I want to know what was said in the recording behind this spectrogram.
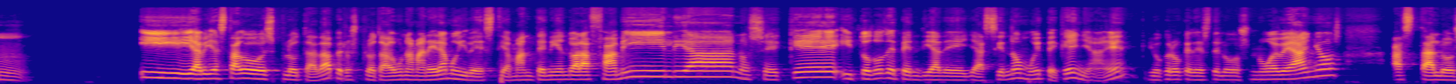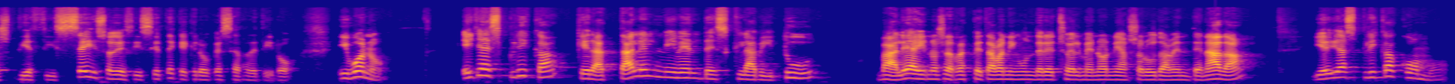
hmm y había estado explotada, pero explotada de una manera muy bestia, manteniendo a la familia, no sé qué, y todo dependía de ella, siendo muy pequeña, ¿eh? Yo creo que desde los nueve años hasta los 16 o 17 que creo que se retiró. Y bueno, ella explica que era tal el nivel de esclavitud, ¿vale? Ahí no se respetaba ningún derecho del menor ni absolutamente nada. Y ella explica cómo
